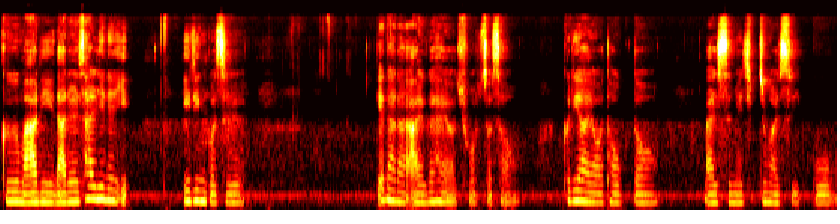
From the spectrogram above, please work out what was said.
그 말이 나를 살리는 일인 것을 깨달아 알게 하여 주옵소서. 그리하여 더욱더 말씀에 집중할 수 있고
